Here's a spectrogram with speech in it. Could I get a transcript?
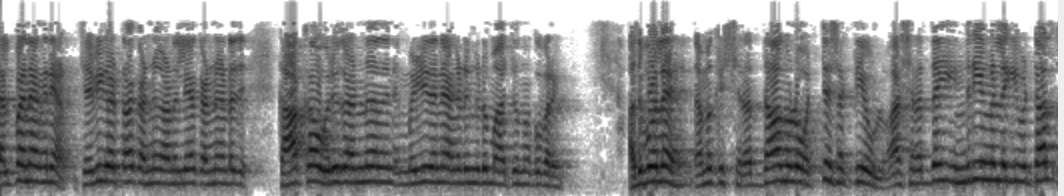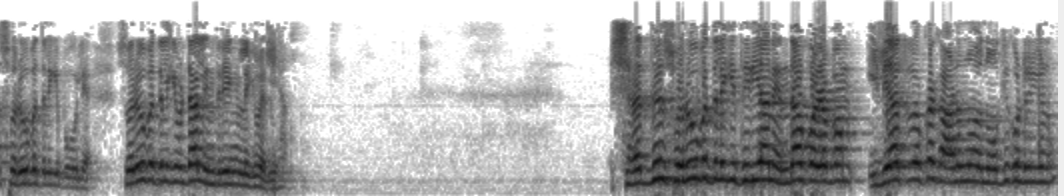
കൽപ്പന അങ്ങനെയാണ്. ചെവി കേട്ടാ കണ്ണ് കാണില്ല കണ്ണ് കണ്ട കാക്ക ഒരു കണ്ണ് മെഴി തന്നെ അങ്ങോട്ടും ഇങ്ങോട്ടും മാറ്റും എന്നൊക്കെ പറയും. അതുപോലെ നമുക്ക് ശ്രദ്ധ എന്നുള്ള ഒറ്റ ശക്തിയേ ഉള്ളൂ. ആ ശ്രദ്ധ ഇന്ദ്രിയങ്ങളിലേക്ക് വിട്ടാൽ സ്വരൂപത്തിലേക്ക് പോകില്ല. സ്വരൂപത്തിലേക്ക് വിട്ടാൽ ഇന്ദ്രിയങ്ങളിലേക്ക് വരില്ല. ശ്രദ്ധ സ്വരൂപത്തിലേക്ക് തിരിയാൻ എന്താ കുഴപ്പം? ഇല്ലാത്തതൊക്കെ കാണുന്നു അത് നോക്കിക്കൊണ്ടിരിക്കണം.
